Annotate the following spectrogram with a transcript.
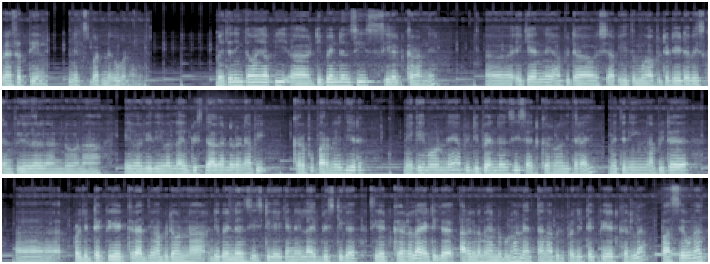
වෙනසත් තියෙන් නෙක්ස් බට්න එක බලන්න මෙතනින් තමයි අපි ඩිපෙන්ඩන්සිස් සිලෙට් කරන්නේ. එකන්නේ අපිට අවශ්‍ය අපි හිතම අපිට ඩේටබේස් කන්ෆිග කරගණ්ඩ ඕන ඒවගේ දේව ලයිබ්‍රිස් දාගණ්ඩරන අපි කරපු පරණ විදියට. මේක එම ඔන්න අපි ඩිපෙන්ඩන්සි සැට් කරනවා විතරයි. මෙතනින් අපිට ප්‍රජෙක්ට ක්‍රියට් කරදම අපිට ඔන්න ඩිපෙන්ඩන්සිස් ටික කැන ලයිබ්‍රිස් ටික සිලට් කරලා ඇටික අරගන යන්න පුළුවන්. නැත්තන් අපිට ප්‍රජෙක්ට ක්‍රියට් කරලා පස්සෙ වුනත්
